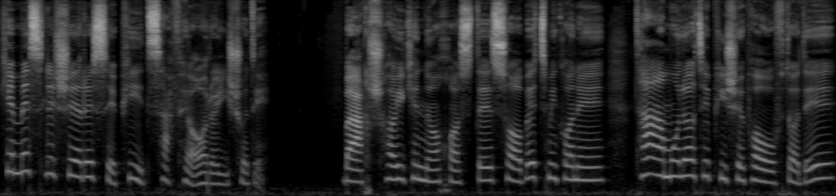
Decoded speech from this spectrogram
که مثل شعر سپید صفحه آرایی شده. بخش هایی که ناخواسته ثابت می‌کنه تعملات پیش پا افتاده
